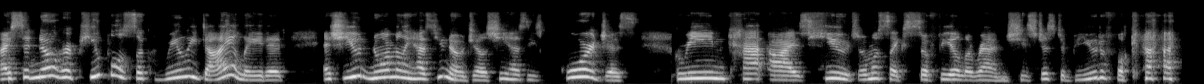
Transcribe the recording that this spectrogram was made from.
I said, No, her pupils look really dilated. And she normally has, you know, Jill, she has these gorgeous green cat eyes, huge, almost like Sophia Loren. She's just a beautiful cat.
